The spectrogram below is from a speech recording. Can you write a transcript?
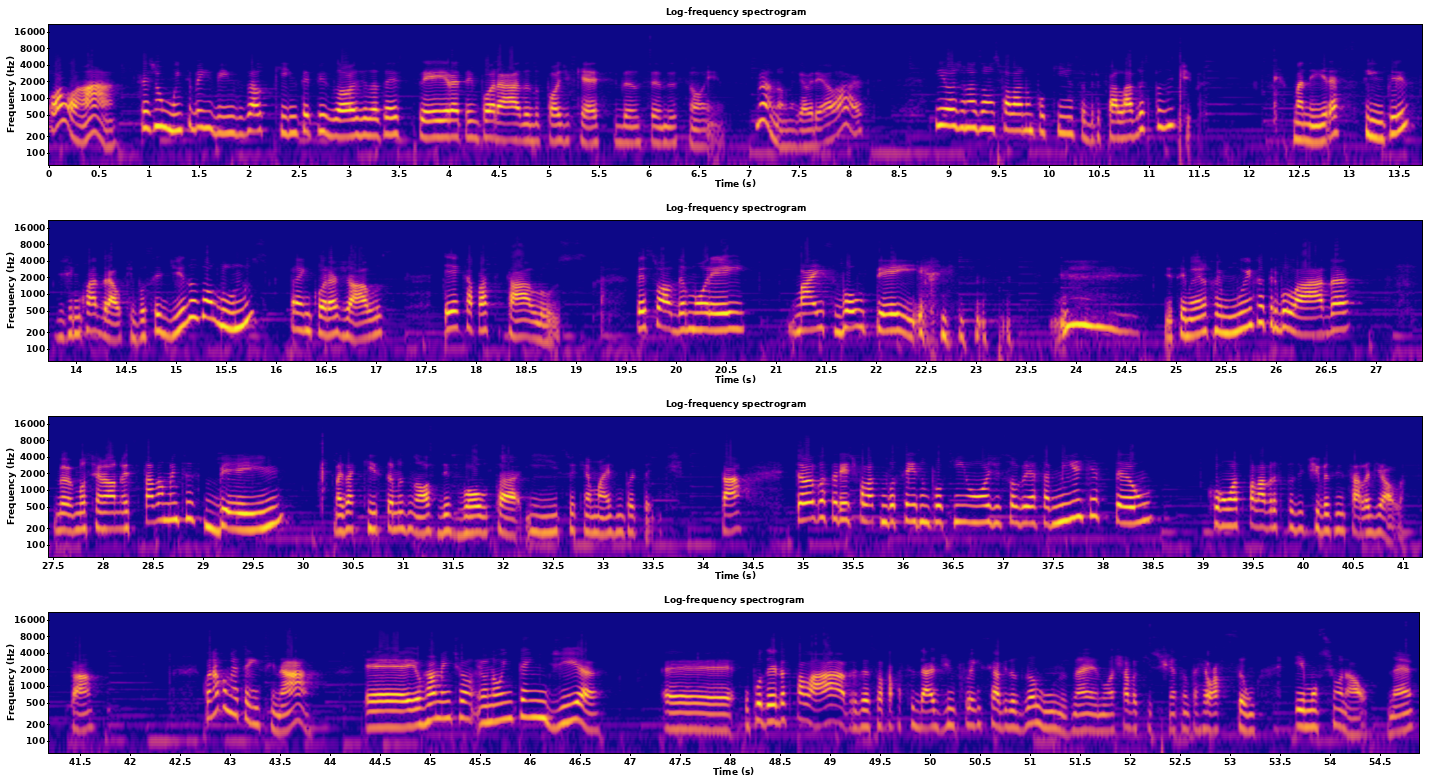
Olá, sejam muito bem-vindos ao quinto episódio da terceira temporada do podcast Dançando Sonhos. Meu nome é Gabriela Arce e hoje nós vamos falar um pouquinho sobre palavras positivas. Maneira simples de enquadrar o que você diz aos alunos para encorajá-los e capacitá-los. Pessoal, demorei, mas voltei. Minha semana foi muito atribulada, meu emocional não estava muito bem, mas aqui estamos nós de volta e isso é que é mais importante, tá? Então eu gostaria de falar com vocês um pouquinho hoje sobre essa minha questão com as palavras positivas em sala de aula, tá? Quando eu comecei a ensinar, é, eu realmente eu, não entendia é, o poder das palavras, a sua capacidade de influenciar a vida dos alunos, né? Eu não achava que isso tinha tanta relação emocional, né?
